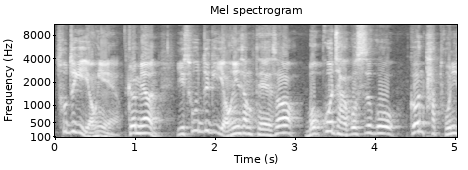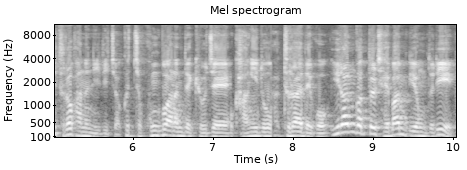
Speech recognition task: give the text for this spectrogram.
소득이 0이에요. 그러면 이 소득이 0인 상태에서 먹고 자고 쓰고 그건 다 돈이 들어가는 일이죠. 그쵸? 공부하는데 교재, 뭐 강의도 들어야 되고 이런 것들 재반 비용들이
